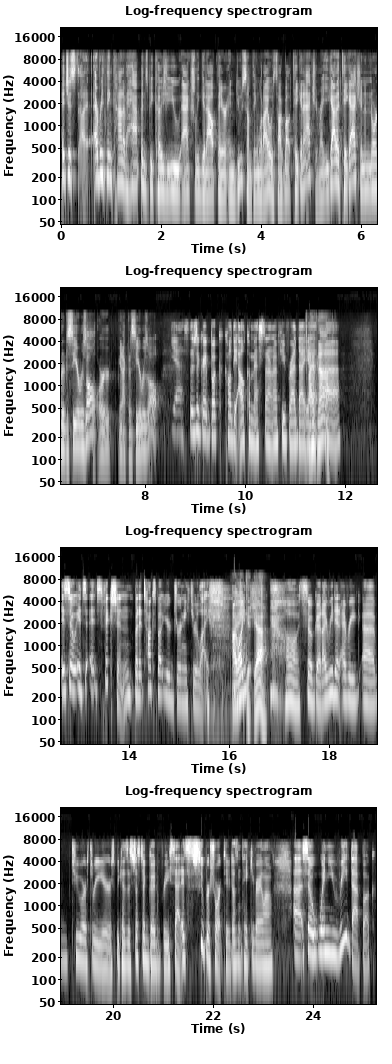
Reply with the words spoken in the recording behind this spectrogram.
it just, uh, everything kind of happens because you actually get out there and do something. What I always talk about, taking action, right? You got to take action in order to see a result or you're not going to see a result. Yes, there's a great book called The Alchemist. I don't know if you've read that yet. I have not. Uh, so it's it's fiction, but it talks about your journey through life. I like it. Yeah. Oh, it's so good. I read it every uh, two or three years because it's just a good reset. It's super short too; it doesn't take you very long. Uh, so when you read that book,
